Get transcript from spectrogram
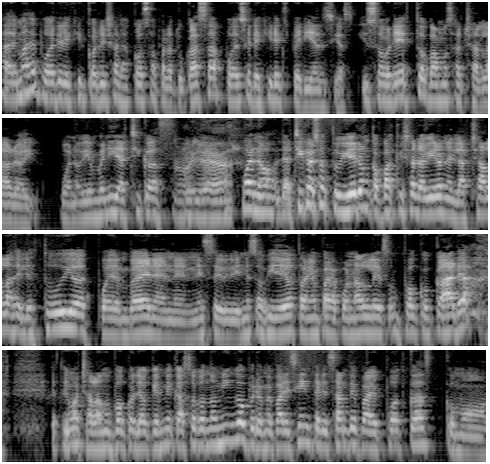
Además de poder elegir con ellas las cosas para tu casa, puedes elegir experiencias. Y sobre esto vamos a charlar hoy. Bueno, bienvenidas chicas. Hola. Bueno, las chicas ya estuvieron, capaz que ya la vieron en las charlas del estudio, pueden ver en, en, ese, en esos videos también para ponerles un poco cara. Estuvimos charlando un poco de lo que es mi caso con Domingo, pero me parecía interesante para el podcast como,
